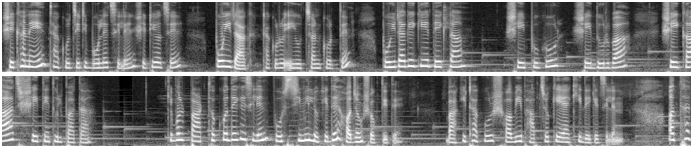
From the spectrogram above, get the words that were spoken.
সেখানে ঠাকুর যেটি বলেছিলেন সেটি হচ্ছে পৈরাগ। ঠাকুর এই উচ্চারণ করতেন। পৈরাগে গিয়ে দেখলাম সেই পুকুর, সেই দুর্বা, সেই গাছ, সেই তেঁতুল পাতা। কেবল পার্থক্য দেখেছিলেন পশ্চিমী লোকেদের হজম শক্তিতে। বাকি ঠাকুর সবই ভাবচোকে একই দেখেছিলেন। অর্থাৎ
